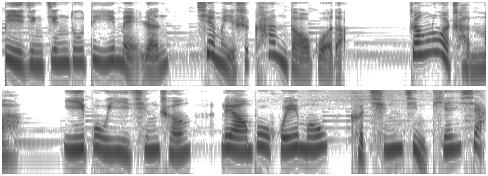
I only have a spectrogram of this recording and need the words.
毕竟京都第一美人，切木也是看到过的。张洛尘嘛，一步一倾城，两步回眸，可倾尽天下。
